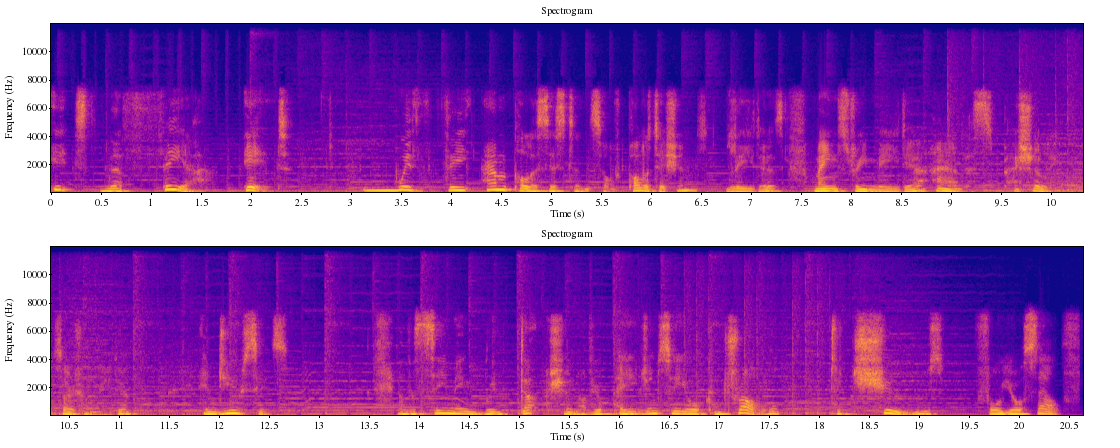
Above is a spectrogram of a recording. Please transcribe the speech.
it's the fear it, with the ample assistance of politicians, leaders, mainstream media, and especially social media, induces, and the seeming reduction of your agency or control to choose for yourself.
